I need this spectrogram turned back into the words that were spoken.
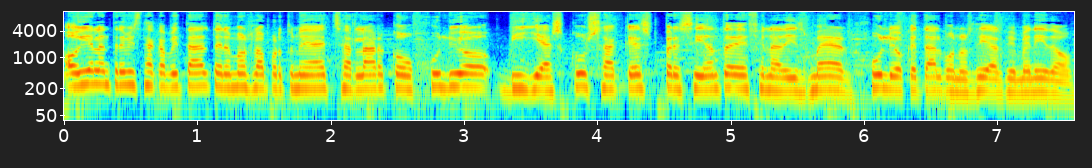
Hoy en la entrevista capital tenemos la oportunidad de charlar con Julio Villascusa, que es presidente de Fenadismer. Julio, ¿qué tal? Buenos días, bienvenido.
